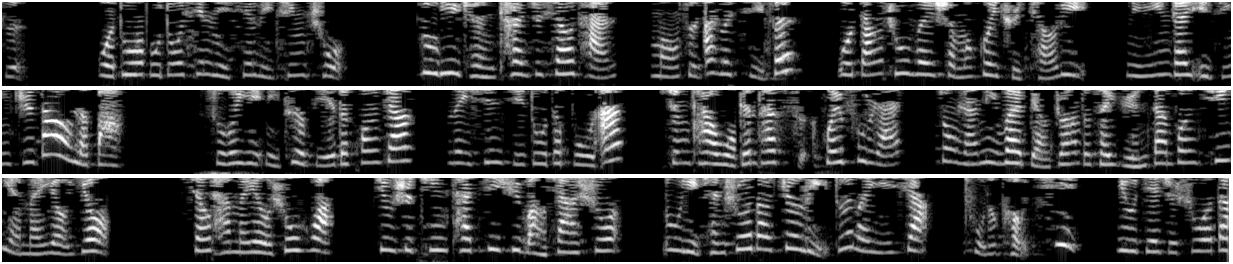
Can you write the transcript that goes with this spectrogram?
思。我多不多心，你心里清楚。陆亦辰看着萧谈。眸子暗了几分。我当初为什么会娶乔丽？你应该已经知道了吧？所以你特别的慌张，内心极度的不安，生怕我跟他死灰复燃。纵然你外表装的再云淡风轻也没有用。萧谈没有说话，就是听他继续往下说。陆亦辰说到这里，顿了一下，吐了口气，又接着说道：“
